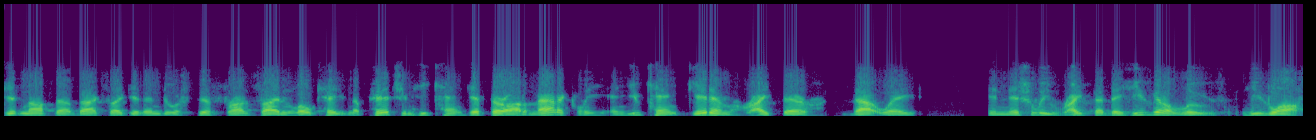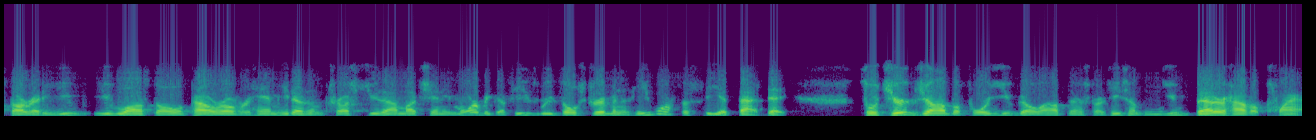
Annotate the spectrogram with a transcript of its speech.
getting off that backside, getting into a stiff front side and locating a pitch, and he can't get there automatically, and you can't get him right there that way initially right that day, he's going to lose. He's lost already. You you've lost all the power over him. He doesn't trust you that much anymore because he's results driven and he wants to see it that day. So it's your job before you go out there and start teaching something. You better have a plan.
